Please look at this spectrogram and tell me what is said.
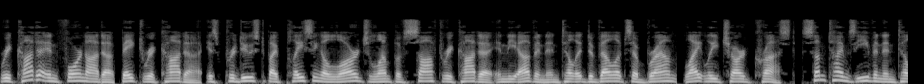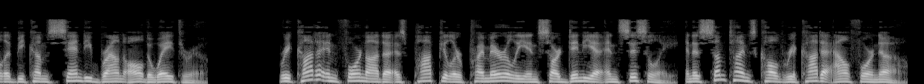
Ricotta infornata, baked ricotta is produced by placing a large lump of soft ricotta in the oven until it develops a brown, lightly charred crust, sometimes even until it becomes sandy brown all the way through. Ricotta infornata is popular primarily in Sardinia and Sicily, and is sometimes called ricotta al forno.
